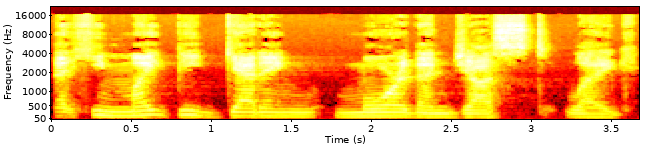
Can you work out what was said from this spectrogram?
that he might be getting more than just like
